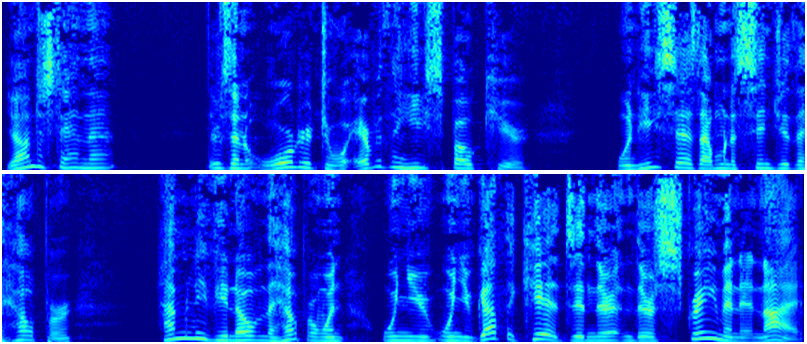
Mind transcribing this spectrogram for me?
You understand that? There's an order to everything he spoke here. When he says, "I want to send you the helper," how many of you know the helper when when you when you've got the kids and they're and they're screaming at night,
